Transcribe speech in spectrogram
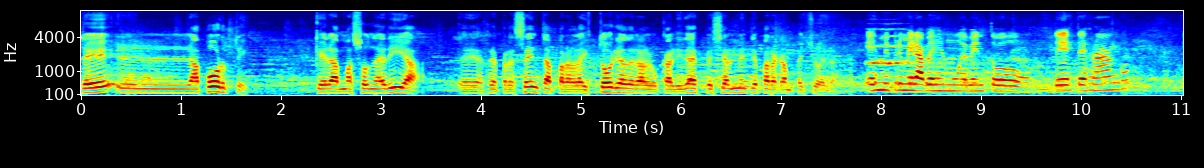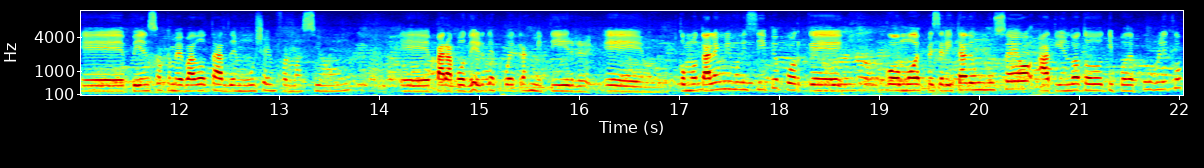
del aporte que la masonería eh, representa para la historia de la localidad, especialmente para Campechuela. Es mi primera vez en un evento de este rango. Eh, pienso que me va a dotar de mucha información eh, para poder después transmitir eh, como tal en mi municipio porque como especialista de un museo atiendo a todo tipo de público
